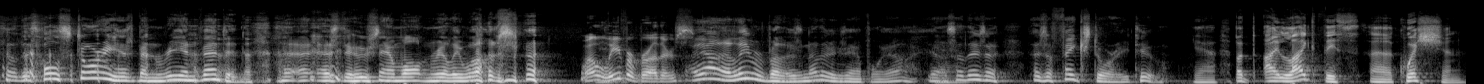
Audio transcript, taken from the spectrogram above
so this whole story has been reinvented uh, as to who Sam Walton really was. Well, Lever Brothers. yeah, the Lever Brothers, another example. Yeah, yeah. So there's a there's a fake story too. Yeah, but I like this uh, question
